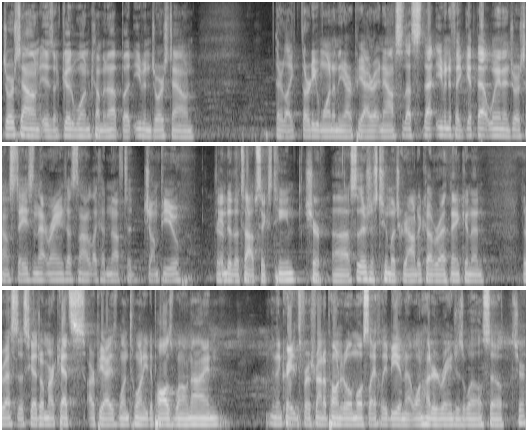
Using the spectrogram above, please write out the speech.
Georgetown is a good one coming up, but even Georgetown, they're like 31 in the RPI right now. So that's that. Even if they get that win and Georgetown stays in that range, that's not like enough to jump you into the top 16. Sure. Uh, so there's just too much ground to cover, I think. And then the rest of the schedule, Marquette's RPI is 120, DePaul's 109. And then Creighton's first round opponent will most likely be in that 100 range as well. So Sure.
